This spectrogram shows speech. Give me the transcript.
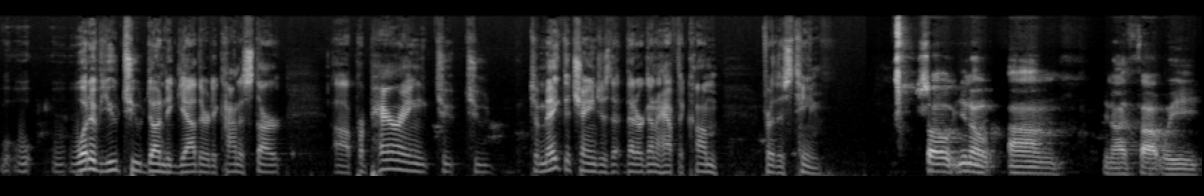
What have you two done together to kind of start uh, preparing to to to make the changes that, that are going to have to come for this team? So you know, um, you know, I thought we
